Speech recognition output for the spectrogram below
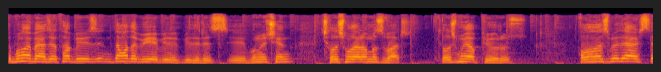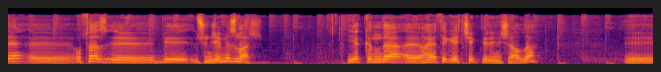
E, buna benzer tabii biz daha da büyüyebiliriz. E, bunun için çalışmalarımız var. Çalışma yapıyoruz. Allah nasip ederse e, o tarz e, bir düşüncemiz var. Yakında e, hayata geçecektir inşallah. E,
